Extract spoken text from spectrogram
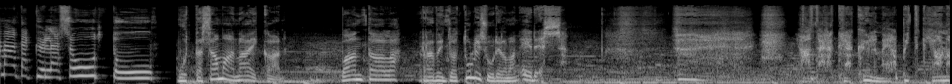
emäntä kyllä suuttuu. Mutta samaan aikaan Vantaalla ravintola tuli suudelman edessä. Ja on täällä kyllä kylmä ja pitkä jono.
